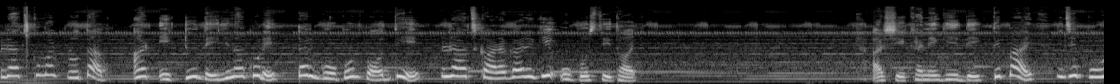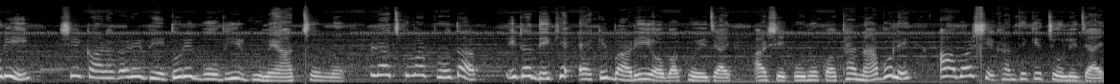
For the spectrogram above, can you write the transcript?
রাজকুমার প্রতাপ আর একটু দেরি না করে তার গোপন পথ দিয়ে রাজ কারাগারে গিয়ে উপস্থিত হয়। আর সেখানে গিয়ে দেখতে পায় যে পরি সে কারাগারের ভেতরে গভীর ঘুমে আচ্ছন্ন। রাজকুমার প্রতাপ এটা দেখে একেবারেই অবাক হয়ে যায় আর সে কোনো কথা না বলে আবার সেখান থেকে চলে যায়।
